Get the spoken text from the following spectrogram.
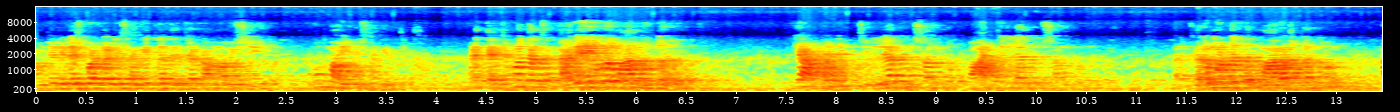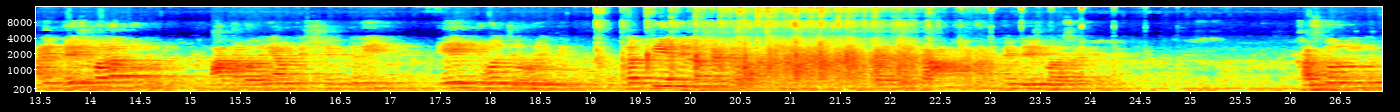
आमच्या निलेश पाटलांनी सांगितलं त्यांच्या कामाविषयी खूप माहिती सांगितली. आणि त्याच्यामुळे त्यांचं कार्य एवढं महान होतं. की आपण एक जिल्ह्यातून सांगतो पाच जिल्ह्यातून सांगतो आणि खरं म्हटलं तर महाराष्ट्रातून आणि देशभरातून माता भगिनी आमचे शेतकरी एक दिवस जरूर येतील. नक्की येतील लक्षात ठेवा. त्यांचं काम हे देशभरासाठी खास करून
